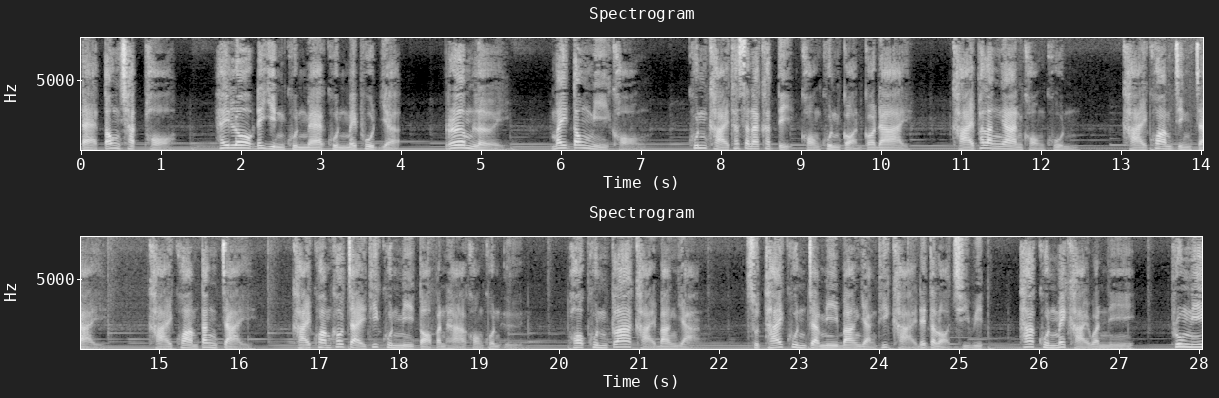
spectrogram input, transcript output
แต่ต้องชัดพอ ให้โลกได้ยินคุณแม้คุณไม่พูดเยอะ เริ่มเลย ไม่ต้องมีของ คุณขายทัศนคติของคุณก่อนก็ได้ ขายพลังงานของคุณ ขายความจริงใจ ขายความตั้งใจ ขายความเข้าใจที่คุณมีต่อปัญหาของคนอื่น พอคุณกล้าขายบางอย่าง สุดท้ายคุณจะมีบางอย่างที่ขายได้ตลอดชีวิต ถ้าคุณไม่ขายวันนี้ พรุ่งนี้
